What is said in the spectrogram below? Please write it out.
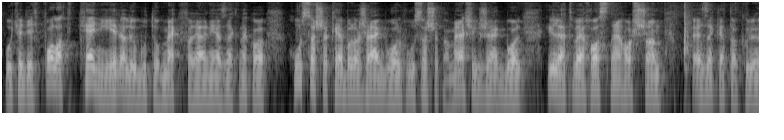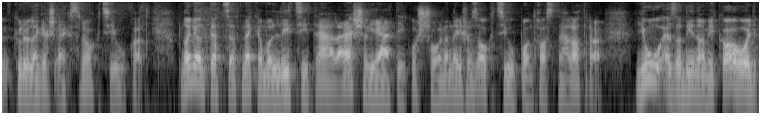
úgyhogy egy falat kenyér előbb-utóbb megfelelni ezeknek a 20-asak ebből a zsákból, 20-asak a másik zsákból, illetve használhassam ezeket a külön, különleges extra akciókat. Nagyon tetszett nekem a licitálás a játékos során és az akciópont használatra. Jó ez a dinamika, hogy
